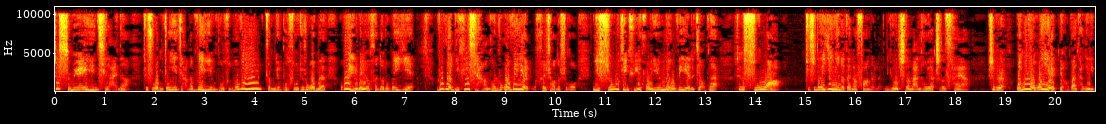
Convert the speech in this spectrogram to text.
这什么原因引起来呢？就是我们中医讲的胃阴不足。那胃阴怎么就不足？就是我们胃里面有很多的胃液。如果你可以想象，如果胃液很少的时候，你食物进去以后，因为没有胃液的搅拌，这个食物啊，就是那个硬硬的在那儿放着了。你比如吃的馒头呀，吃的菜呀，是不是？我们有胃液搅拌，它可以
